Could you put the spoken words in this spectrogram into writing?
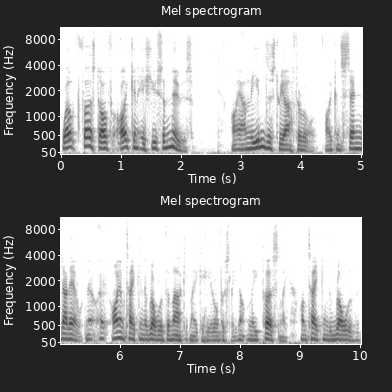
Well, first off, I can issue some news. I am the industry after all. I can send that out. Now, I, I am taking the role of the market maker here, obviously, not me personally. I'm taking the role of,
